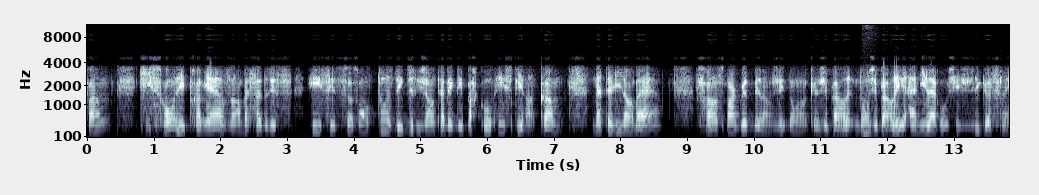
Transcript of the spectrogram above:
femmes qui seront les premières ambassadrices. Et ce sont tous des dirigeantes avec des parcours inspirants, comme Nathalie Lambert, France Margaret Bélanger, dont, j'ai parlé, Annie Larouche et Julie Gosselin.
